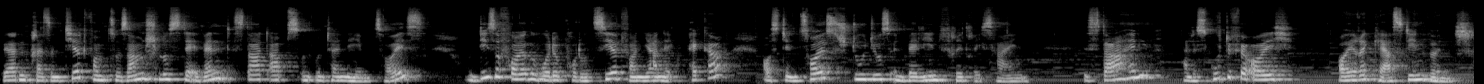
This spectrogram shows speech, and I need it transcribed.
werden präsentiert vom Zusammenschluss der Event-Startups und Unternehmen Zeus. Und diese Folge wurde produziert von Yannick Pecker aus den Zeus Studios in Berlin-Friedrichshain. Bis dahin, alles Gute für euch, eure Kerstin Wünsch.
